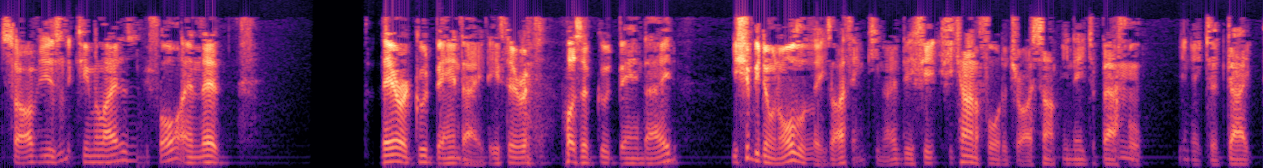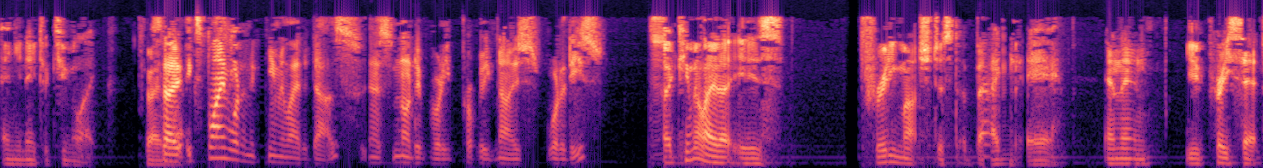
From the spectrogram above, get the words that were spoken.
So I've used Mhm. accumulators before, and they're they're a good band aid. If there was a good band aid, you should be doing all of these. I think you know if you if you can't afford to dry something, you need to baffle, Mm. you need to gate, and you need to accumulate. Straight So away. explain what an accumulator does. As not everybody probably knows what it is. So accumulator is pretty much just a bag of air, and then you preset,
